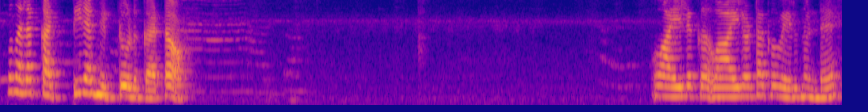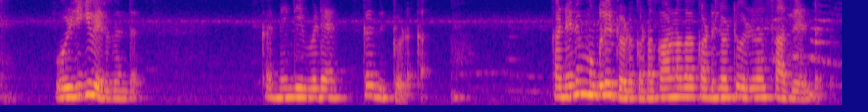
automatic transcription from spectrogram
അപ്പോൾ നല്ല കട്ടിയിലങ്ങ് ഇട്ട് കൊടുക്കാം കേട്ടോ വായിലൊക്കെ വായിലോട്ടൊക്കെ വരുന്നുണ്ട്. ഒഴുകി വരുന്നുണ്ട്. കണ്ണിന്റെ ഇവിടെയൊക്കെ ഇട്ട് കൊടുക്കാം. കണ്ണിന് മുകളിൽ ഇട്ട് കൊടുക്കണം. കാരണം അത് കടലിലോട്ട് ഒഴുകാൻ സാധ്യതയുണ്ട്.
